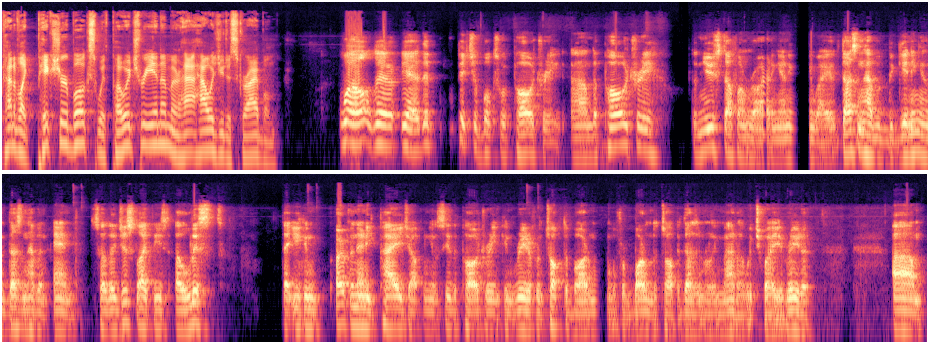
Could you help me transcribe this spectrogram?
kind of like picture books with poetry in them, or how, how would you describe them? Well, they're yeah, they're picture books with poetry. Um, the poetry the new stuff I'm writing anyway, it doesn't have a beginning and it doesn't have an end. So they're just like these a list that you can open any page up and you'll see the poetry. You can read it from top to bottom or from bottom to top. It doesn't really matter which way you read it. Um,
